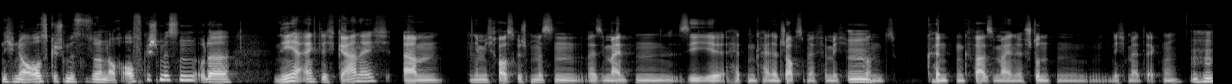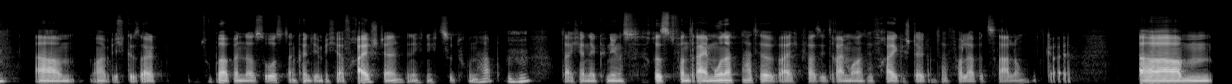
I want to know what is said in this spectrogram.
nicht nur rausgeschmissen, sondern auch aufgeschmissen? Oder? Nee, eigentlich gar nicht. Ähm, nämlich rausgeschmissen, weil sie meinten, sie hätten keine Jobs mehr für mich Mhm. und könnten quasi meine Stunden nicht mehr decken. Mhm. Ähm, habe ich gesagt, super, wenn das so ist, dann könnt ihr mich ja freistellen, wenn ich nichts zu tun habe. Mhm. Da ich eine Kündigungsfrist von drei Monaten hatte, war ich quasi drei Monate freigestellt unter voller Bezahlung. Geil. Ähm,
